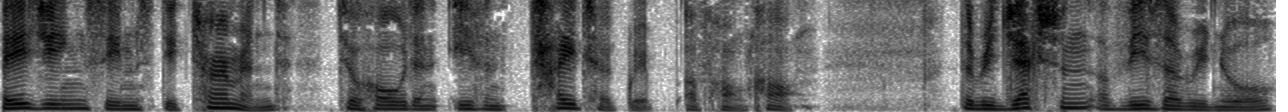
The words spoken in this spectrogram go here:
Beijing seems determined to hold an even tighter grip of Hong Kong. The rejection of visa renewal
